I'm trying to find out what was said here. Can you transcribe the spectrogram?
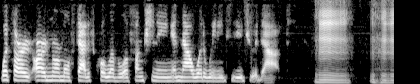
what's our, our normal status quo level of functioning and now what do we need to do to adapt. Mm, hmm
